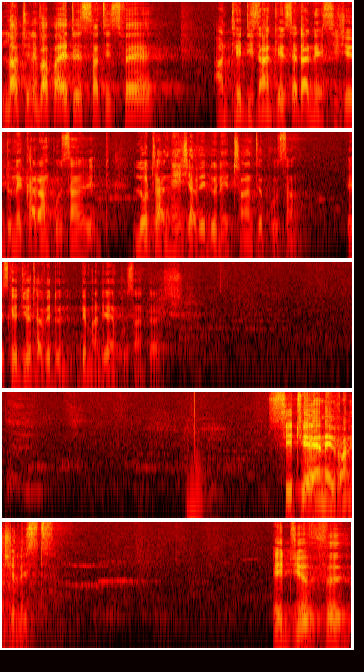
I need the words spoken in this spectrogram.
Là, tu ne vas pas être satisfait en te disant que cette année, si j'ai donné 40%, l'autre année, j'avais donné 30%. Est-ce que Dieu t'avait demandé un pourcentage? Si tu es un évangéliste et Dieu veut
